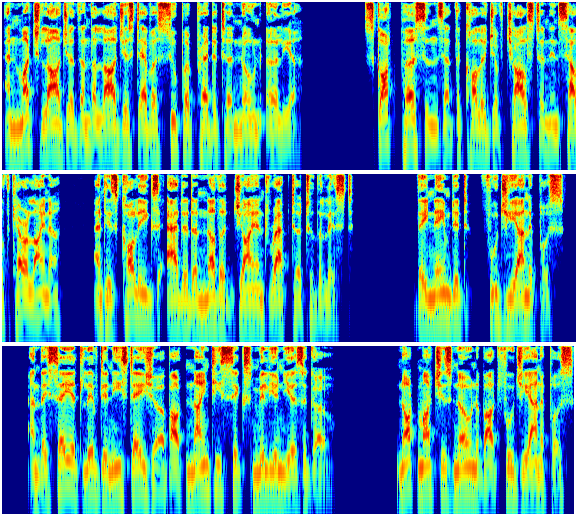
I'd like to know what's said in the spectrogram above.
and much larger than the largest ever super predator known earlier. Scott Persons at the College of Charleston in South Carolina and his colleagues added another giant raptor to the list. They named it Fujianipus, and they say it lived in East Asia about 96 million years ago. Not much is known about Fujianipus,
